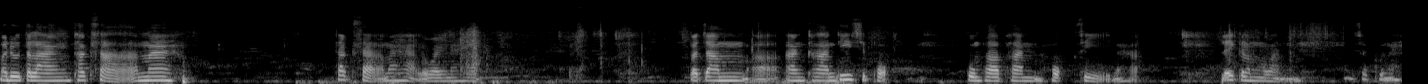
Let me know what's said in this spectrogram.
มาดูตารางทักษะมา ทักษะมหารวยนะครับ ประจำอ่ออังคารที่ 16 กุมภาพันธ์ 64 นะครับ เลขกำลังวัน สักครู่นะ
